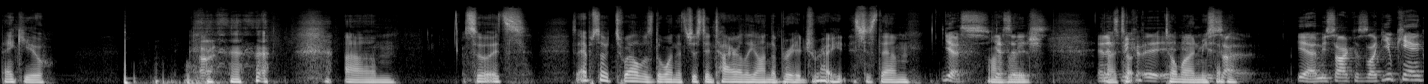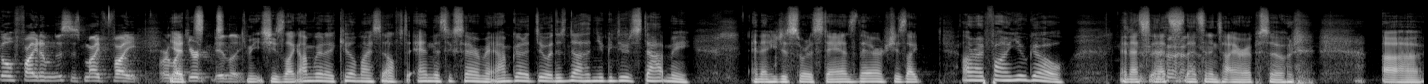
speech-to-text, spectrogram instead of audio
Thank you. All right. Um, so it's so episode twelve is the one that's just entirely on the bridge, right? It's just them. Yes, On yes, it bridge. is. And Uh, it's To- because Toma and Misaka. Yeah, Misaka's like, you can't go fight him. This is my fight. Or yeah, like you're t- like, she's like, I'm gonna kill myself to end this experiment. I'm gonna do it. There's nothing you can do to stop me. And then he just sort of stands there, and she's like, All right, fine, you go. And that's that's that's an entire episode. Uh,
